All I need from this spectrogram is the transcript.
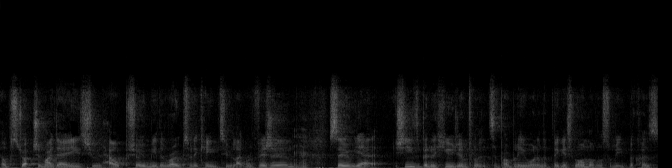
help structure my days. She would help show me the ropes when it came to like revision. Mm-hmm. so yeah she's been a huge influence and probably one of the biggest role models for me because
